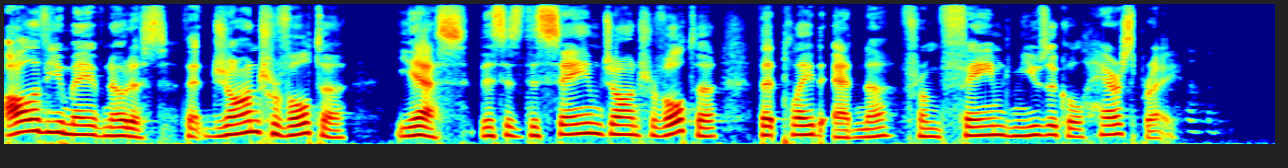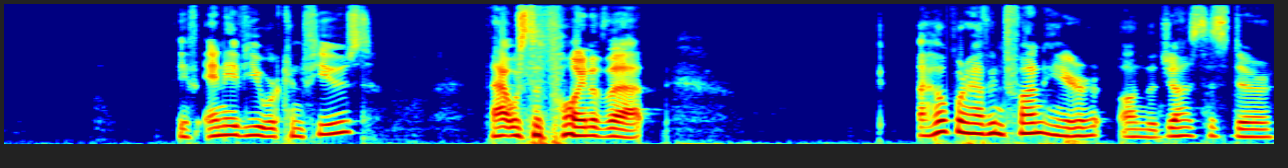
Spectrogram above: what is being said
all of you may have noticed that John Travolta, yes, this is the same John Travolta that played Edna from famed musical Hairspray. If any of you were confused, that was the point of that. I hope we're having fun here on the Justice Der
